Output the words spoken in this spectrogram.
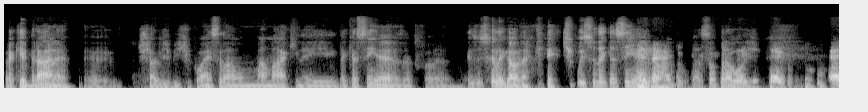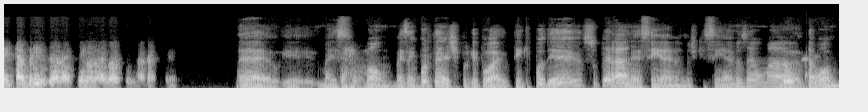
para quebrar, né, é, chaves de Bitcoin, sei lá, uma máquina e daqui a 100 anos, né, tu fala, isso que é legal, né, tipo, isso daqui a 100 anos, né, preocupação para hoje. É, é, ele tá brisando aqui no negócio nada é, mas, bom, mas é importante, porque, pô, tem que poder superar, né, 100 anos. Acho que 100 anos é uma... Tá bom,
